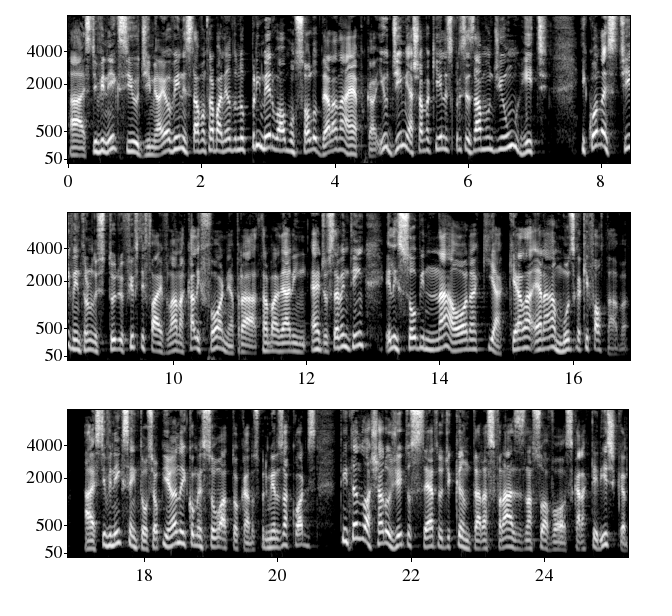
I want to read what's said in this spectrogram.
A Stevie Nicks e o Jimmy Iovine estavam trabalhando no primeiro álbum solo dela na época, e o Jimmy achava que eles precisavam de um hit. E quando a Steve entrou no estúdio 55 lá na Califórnia para trabalhar em Edge of Seventeen, ele soube na hora que aquela era a música que faltava. A Steve Nicks sentou-se ao piano e começou a tocar os primeiros acordes, tentando achar o jeito certo de cantar as frases na sua voz característica,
